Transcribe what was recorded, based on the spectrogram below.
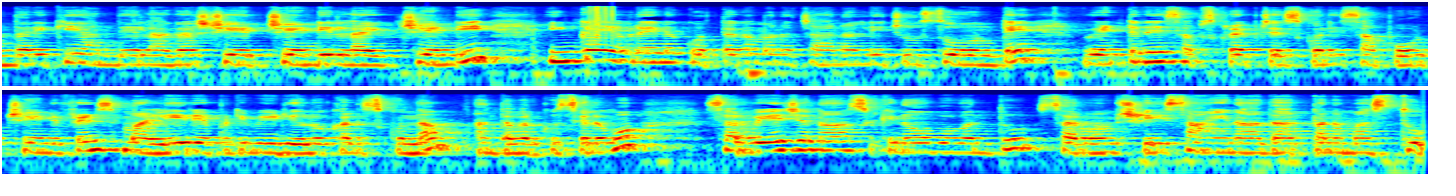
అందరికీ అందేలాగా షేర్ షేర్ చేయండి లైక్ చేయండి. ఇంకా ఎవరైనా కొత్తగా మన ఛానల్ని చూస్తూ ఉంటే వెంటనే సబ్స్క్రైబ్ చేసుకొని సపోర్ట్ చేయండి ఫ్రెండ్స్. మళ్ళీ రేపటి వీడియోలో కలుసుకుందాం. అంతవరకు సెలవు. సర్వేజన సుఖినోభవంతు సర్వం శ్రీ సాయినాథార్పణమస్తు.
